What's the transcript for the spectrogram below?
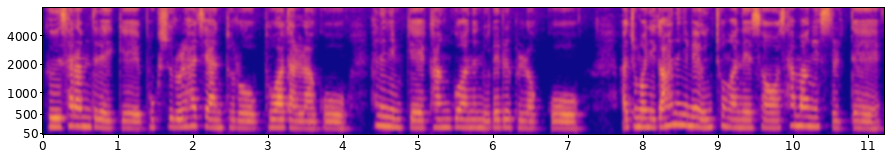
그 사람들에게 복수를 하지 않도록 도와달라고 하느님께 강구하는 노래를 불렀고 아주머니가 하느님의 은총 안에서 사망했을 때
